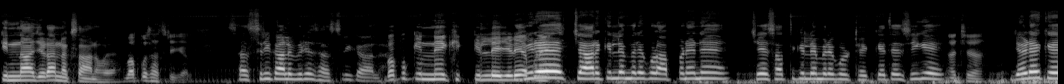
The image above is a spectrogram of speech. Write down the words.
ਕਿੰਨਾ ਜਿਹੜਾ ਨੁਕਸਾਨ ਹੋਇਆ? ਬਾਪੂ ਸਤਿ ਸ੍ਰੀ ਅਕਾਲ। ਸਤਿ ਸ੍ਰੀ ਅਕਾਲ ਵੀਰੇ ਸਤਿ ਸ੍ਰੀ ਅਕਾਲ। ਬਾਪੂ ਕਿੰਨੇ ਕਿੱਲੇ ਜਿਹੜੇ ਆਪਣੇ ਵੀਰੇ 4 ਕਿੱਲੇ ਮੇਰੇ ਕੋਲ ਆਪਣੇ ਨੇ 6-7 ਕਿੱਲੇ ਮੇਰੇ ਕੋਲ ਠੇਕੇ ਤੇ ਸੀਗੇ। ਅੱਛਾ। ਜਿਹੜੇ ਕਿ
